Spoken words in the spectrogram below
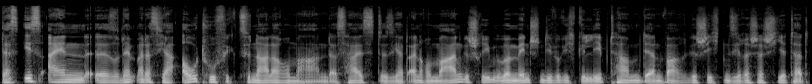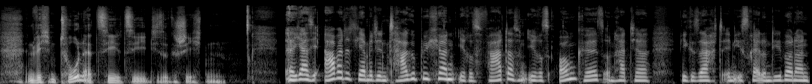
Das ist ist ein, äh, so nennt man das ja, autofiktionaler Roman. Das heißt, sie hat einen Roman geschrieben über Menschen, die wirklich gelebt haben, deren wahre Geschichten sie recherchiert hat. In welchem Ton erzählt sie diese Geschichten? Äh, ja, sie arbeitet ja mit den Tagebüchern ihres Vaters und ihres Onkels und hat ja, wie gesagt, in Israel und Libanon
